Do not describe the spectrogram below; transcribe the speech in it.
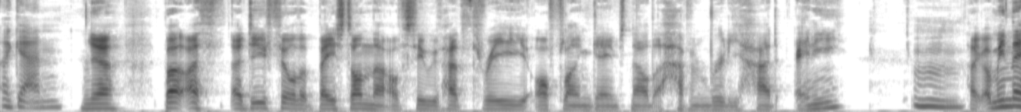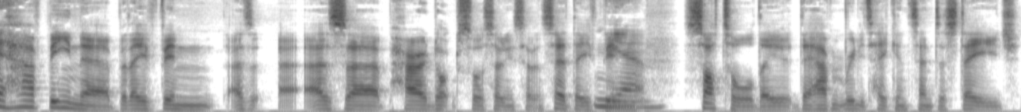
again. Yeah, but I th- I do feel that based on that, obviously we've had three offline games now that haven't really had any. Mm. Like I mean, they have been there, but they've been as as uh, Paradox or seventy seven said, they've been Yeah. subtle. They they haven't really taken center stage.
